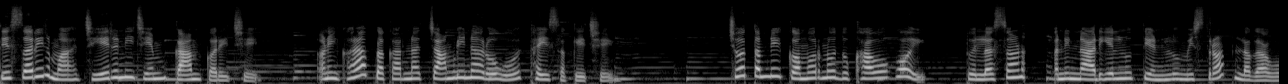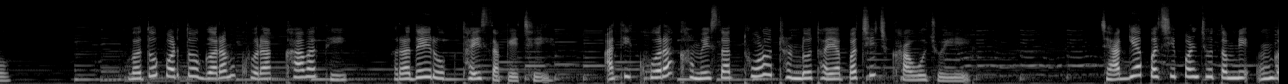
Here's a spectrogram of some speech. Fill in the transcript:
તે શરીરમાં ઝેરની જેમ કામ કરે છે અને ઘણા પ્રકારના ચામડીના રોગો થઈ શકે છે. જો તમને કમરનો દુખાવો હોય, તો લસણ અને નારિયેળનું તેણલું મિશ્રણ લગાવો. વધુ પડતો ગરમ ખોરાક ખાવાથી હૃદય રોગ થઈ શકે છે. આથી ખોરાક હંમેશા થોડો ઠંડો થયા પછી જ ખાવો જોઈએ. જાગ્યા પછી પણ જો તમને ઊંઘ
